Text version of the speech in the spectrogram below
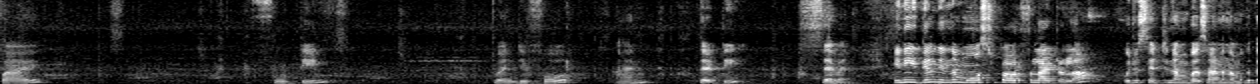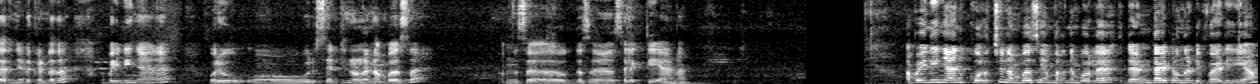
5 14 24 and 30 seven. ഇനി ഇതിൽ നിന്ന് മോസ്റ്റ് പവർഫുൾ ആയിട്ടുള്ള ഒരു സെറ്റ് നമ്പേഴ്സാണ് നമുക്ക് തിരഞ്ഞെടുക്കേണ്ടത്. അപ്പോൾ ഇനി ഞാൻ ഒരു ഒരു സെറ്റിനുള്ള നമ്പേഴ്സ് ഒന്ന് സെലക്ട് ചെയ്യാണ്. അപ്പോൾ ഇനി ഞാൻ കുറച്ച് നമ്പേഴ്സ് ഞാൻ പറഞ്ഞ പോലെ രണ്ടായിട്ടൊന്ന് ഡിവൈഡ് ചെയ്യാം.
